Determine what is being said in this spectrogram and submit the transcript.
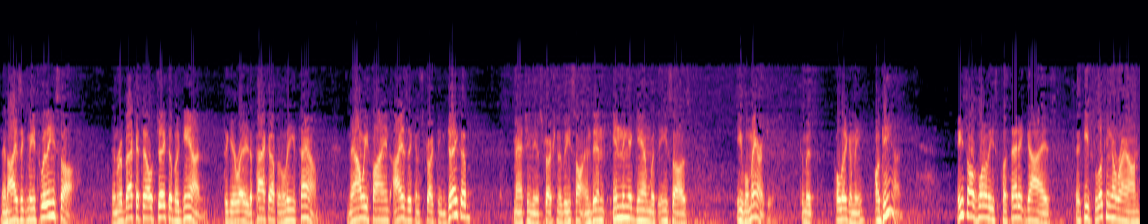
Then Isaac meets with Esau. Then Rebekah tells Jacob again to get ready to pack up and leave town. Now we find Isaac instructing Jacob, matching the instruction of Esau, and then ending again with Esau's evil marriages. Commit polygamy again. Esau's one of these pathetic guys that keeps looking around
